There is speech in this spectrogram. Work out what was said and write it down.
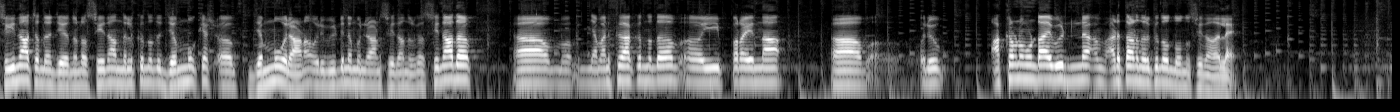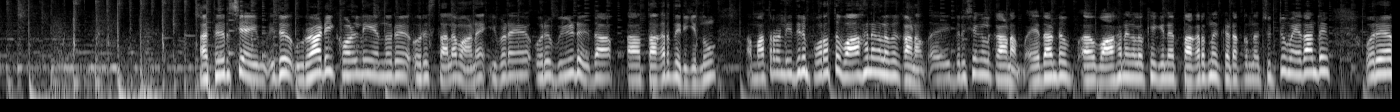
ശ്രീനാഥ് ചന്ദ്രൻ ചെയ്യുന്നുണ്ട്. ശ്രീനാഥ് നിൽക്കുന്നത് ജമ്മു കശ് ഏഹ്, ജമ്മുവിലാണ്. ഒരു വീടിന് മുന്നിലാണ് ശ്രീനാഥ് നിൽക്കുന്നത്. ശ്രീനാഥ് ഞാൻ മനസ്സിലാക്കുന്നത് ഈ പറയുന്ന ഒരു ആക്രമണമുണ്ടായ വീടിന്റെ അടുത്താണ് നിൽക്കുന്നതെന്ന് തോന്നുന്നു ശ്രീനാഥ് അല്ലേ? തീർച്ചയായും. ഇത് ഉറാടി കോളനി എന്നൊരു ഒരു സ്ഥലമാണ്. ഇവിടെ ഒരു വീട് ഇതാ തകർന്നിരിക്കുന്നു. മാത്രമല്ല ഇതിന് പുറത്ത് വാഹനങ്ങളൊക്കെ കാണാം. ഈ ദൃശ്യങ്ങൾ കാണാം. ഏതാണ്ട് വാഹനങ്ങളൊക്കെ ഇങ്ങനെ തകർന്ന് കിടക്കുന്ന ചുറ്റും ഏതാണ്ട് ഒരു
